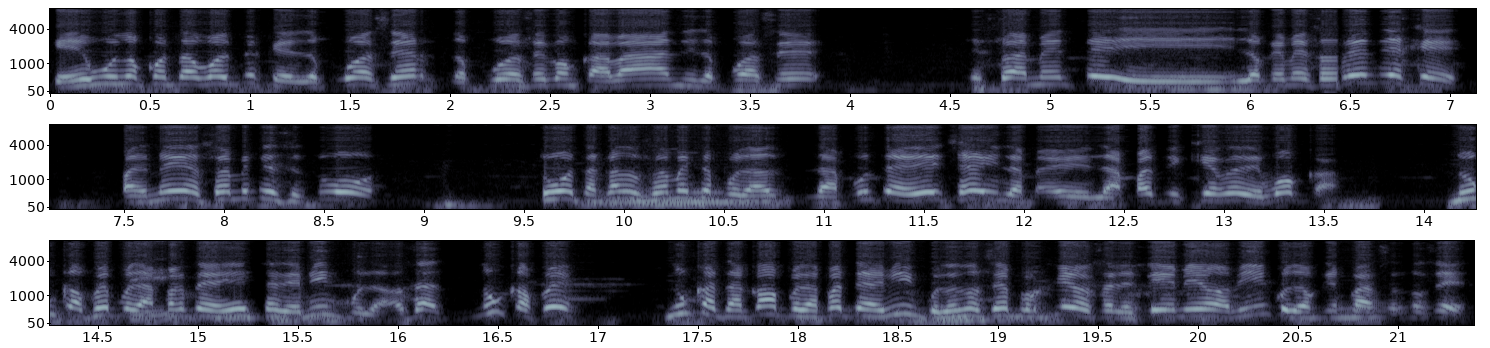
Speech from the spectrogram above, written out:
que hubo unos contragolpes que lo pudo hacer, lo pudo hacer con Cavani, lo pudo hacer eh, solamente y lo que me sorprende es que Palmeiras solamente se estuvo estuvo atacando solamente por la, la punta derecha y la, eh, la parte izquierda de Boca. Nunca fue por la parte derecha de Víncula. O sea, nunca fue, nunca atacaba por la parte de Víncula. No sé por qué, o sea, le tiene miedo a Víncula o qué pasa, no sé.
